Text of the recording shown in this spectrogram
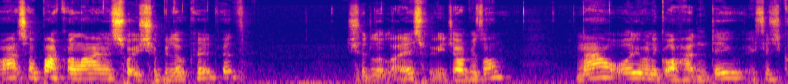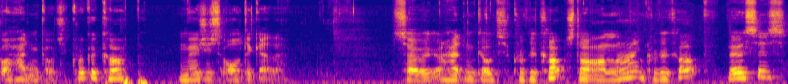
Alright, so back online is what you should be located with. Should look like this with your joggers on. Now all you want to go ahead and do is just go ahead and go to Crooked Cop, merge this all together. So we go ahead and go to Crooked Cop, start online, Crooked Cop, versus.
